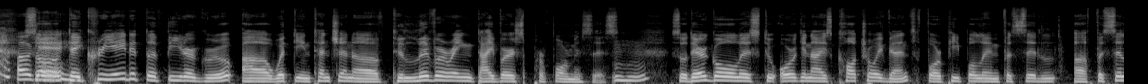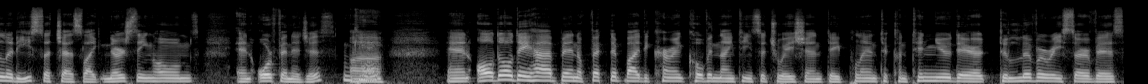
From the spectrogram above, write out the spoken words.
okay. So they created the theater group uh, with the intention of delivering diverse performances. Mhm. So their goal is to organize cultural events for people in facil- uh, facilities such as like nursing homes and orphanages. Okay. Uh, and although they have been affected by the current COVID 19 situation, they plan to continue their delivery service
